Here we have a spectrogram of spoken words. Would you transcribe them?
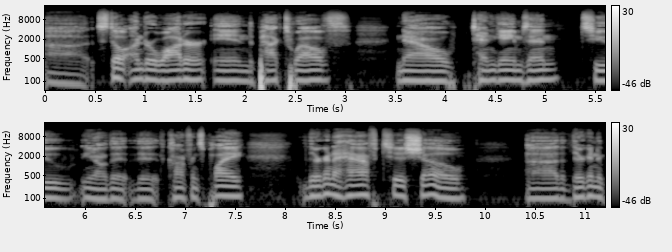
uh, still underwater in the Pac-12 now, 10 games in to you know the the conference play. They're going to have to show uh, that they're going to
